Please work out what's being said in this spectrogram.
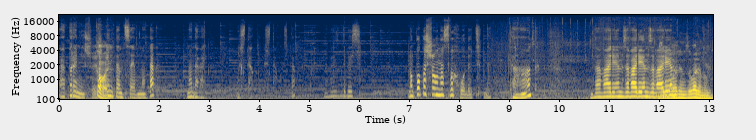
е, перемішуєш Давай. інтенсивно, так? Ну давай. Ось так, ось так, ось так. Дивись, дивись. Ну, поки що у нас виходить. Так. Заварюємо, заварюємо, заварюємо. Заварюємо, заварюємо.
